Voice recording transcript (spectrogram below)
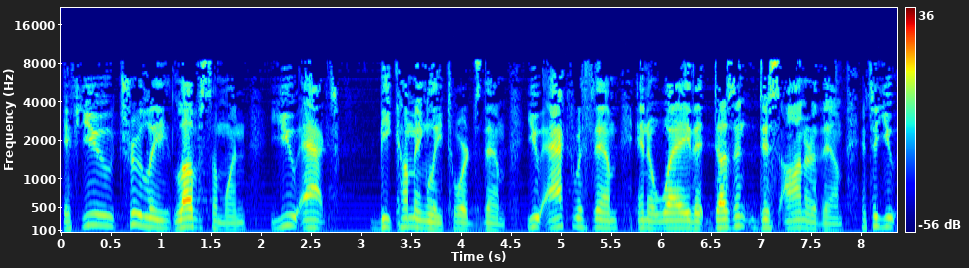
if you truly love someone, you act becomingly towards them. You act with them in a way that doesn't dishonor them. And so you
